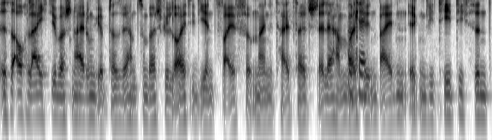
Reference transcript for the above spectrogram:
es auch leichte Überschneidung gibt. Also wir haben zum Beispiel Leute, die in zwei Firmen eine Teilzeitstelle haben, weil okay. sie in beiden irgendwie tätig sind.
